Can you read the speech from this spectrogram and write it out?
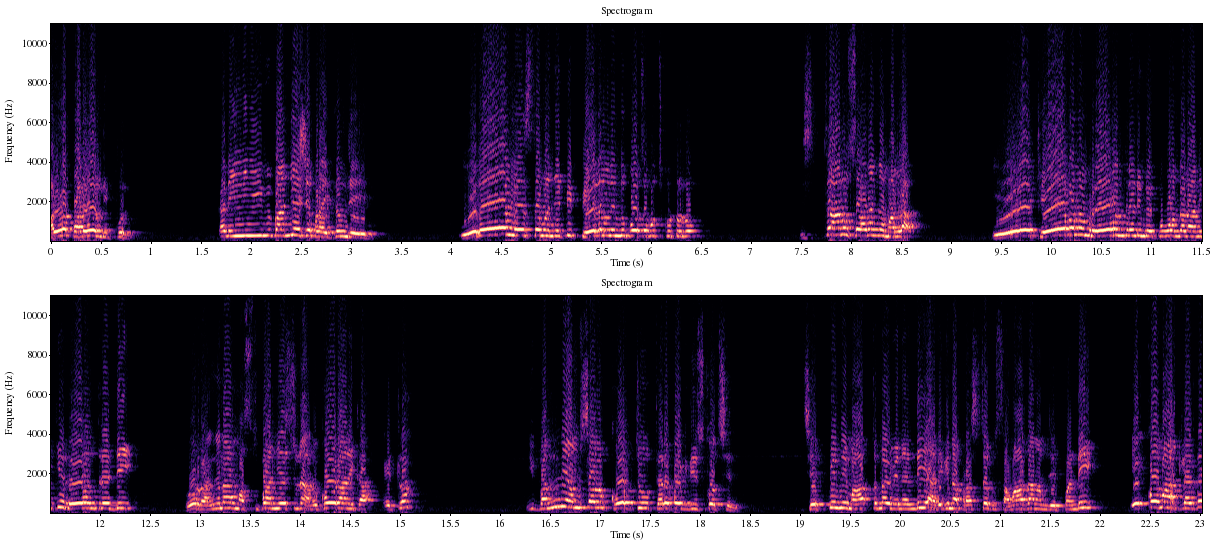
అలా పడవలు తిప్పులు. కానీ ఇవి బంద్ చేసే ప్రయత్నం చేయదు ఏదో వేస్తామని చెప్పి పేదలను ఎందుకు కోసపుచ్చుకుంటున్నారు ఇష్టానుసారంగా మళ్ళా ఏ కేవలం రేవంత్ రెడ్డి మెప్పు పొందడానికి రేవంత్ రెడ్డి ఓ రంగనాథ్ మస్తు పని చేస్తుండే అనుకోవడానిక? ఎట్లా? ఇవన్నీ అంశాలు కోర్టు తెరపైకి తీసుకొచ్చింది. చెప్పింది మాత్రమే వినండి అడిగిన ప్రశ్నకు సమాధానం చెప్పండి. ఎక్కువ మాట్లాడితే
